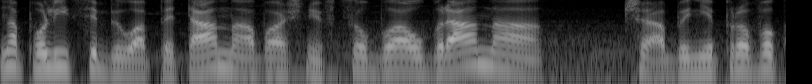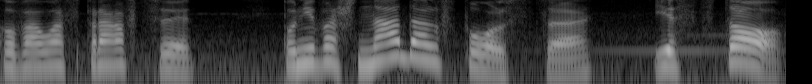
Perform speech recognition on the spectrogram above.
na policji była pytana właśnie w co była ubrana, czy aby nie prowokowała sprawcy, ponieważ nadal w Polsce jest to,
